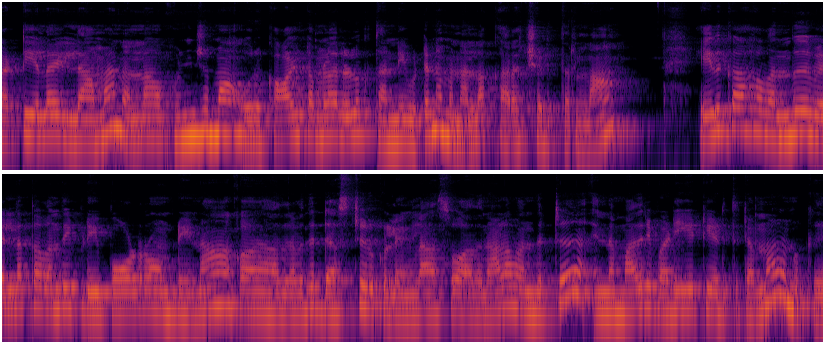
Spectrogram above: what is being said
கட்டியெல்லாம் இல்லாமல் நல்லா கொஞ்சமாக ஒரு கால் டம்ளர் அளவுக்கு தண்ணி விட்டு நம்ம நல்லா கரைச்சி எடுத்துடலாம். எதுக்காக வந்து வெல்லத்தை வந்து இப்படி போடுறோம் அப்படின்னா அதில் வந்து டஸ்ட் இருக்கும் இல்லைங்களா? ஸோ அதனால் வந்துட்டு இந்த மாதிரி வடிகட்டி எடுத்துட்டோம்னா நமக்கு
